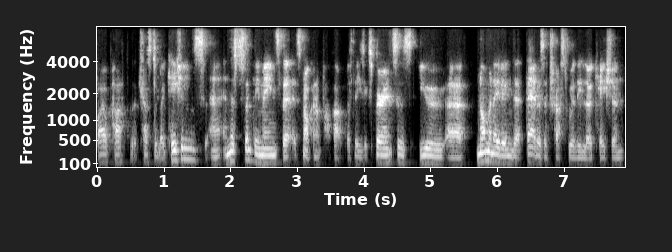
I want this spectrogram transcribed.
file path to the trusted locations. Uh, and this simply means that it's not going to pop up with these experiences. You nominating that that is a trustworthy location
